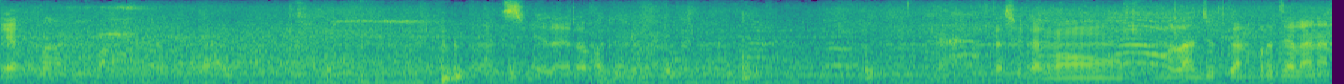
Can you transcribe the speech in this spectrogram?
ya Bismillahirrahmanirrahim. Nah kita sudah mau melanjutkan perjalanan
